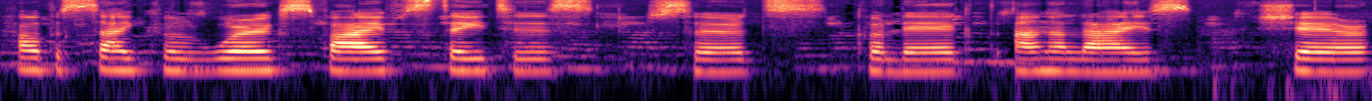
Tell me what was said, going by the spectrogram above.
how the cycle works, five stages, search, collect, analyze, share,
